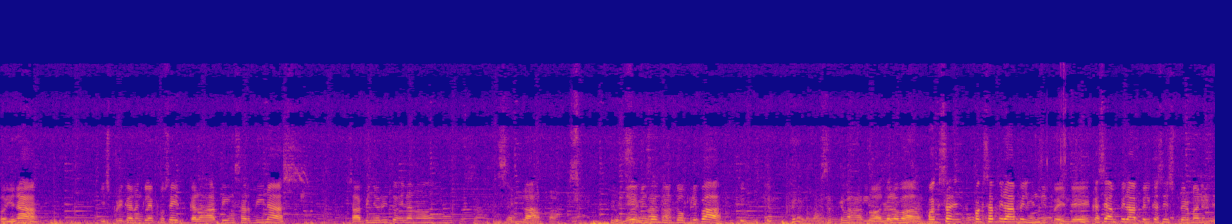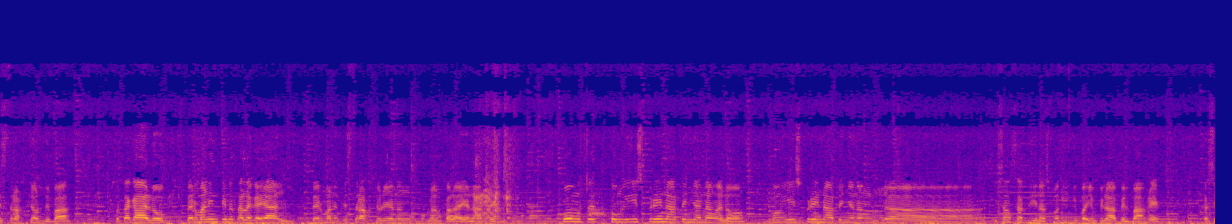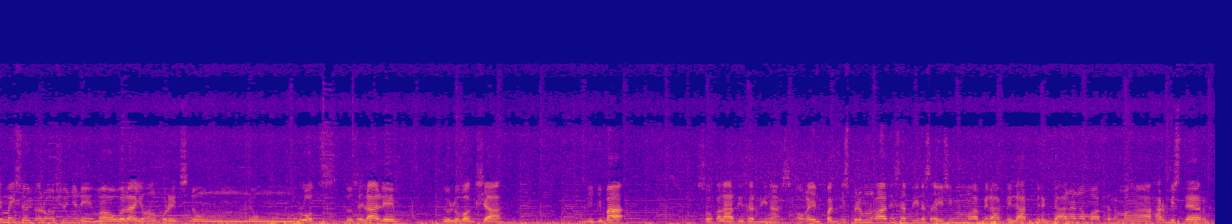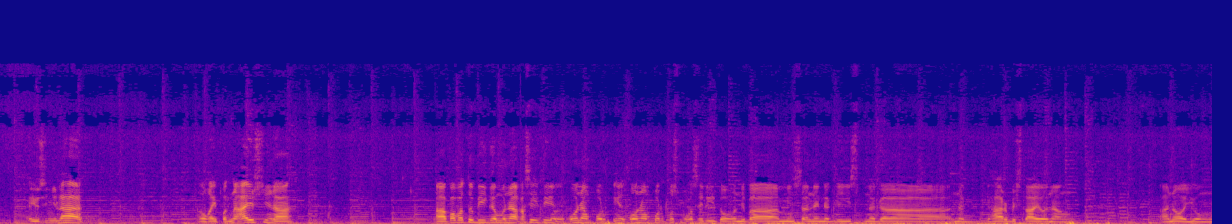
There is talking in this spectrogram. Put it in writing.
So yun na. Spray ka ng glyphosate, kalahating sardinas. Sabi nyo rito, ilan ang simpla? Hindi, minsan doble pa. Isa't kalahati. Mga dalawa. Pag sa, pag sa pilapil, hindi pwede. Kasi ang pilapil kasi is permanent structure, di ba? Sa Tagalog, permanente na talaga yan. Permanent structure yan ng, ng palaya natin. Kung kung i-spray natin yan ng ano, kung i-spray natin yan ng ah, isang sardinas, magigiba yung pilapil. Bakit? Kasi may soil erosion yun eh. Mawawala yung anchorage nung, nung roots doon sa ilalim, luluwag siya, gigiba. So kalahating sardinas. Okay, pag spray mo ng kalahating sardinas, ayusin mo mga pilapil lahat, pinagdaanan ng mga, mga harvester, ayusin nyo lahat. Okay, pag naayos nyo na, ah papatubigan mo na kasi ito yung unang, pur- yung unang purpose mo kasi dito. Di ba minsan eh, nag, nag, ah, nag-harvest tayo ng ano, yung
